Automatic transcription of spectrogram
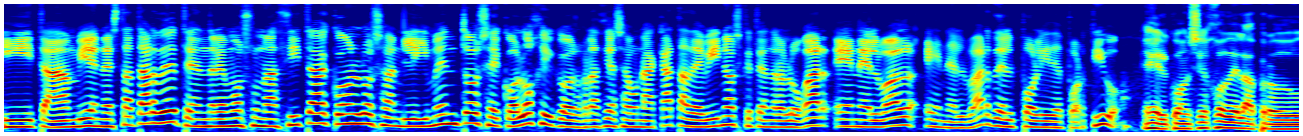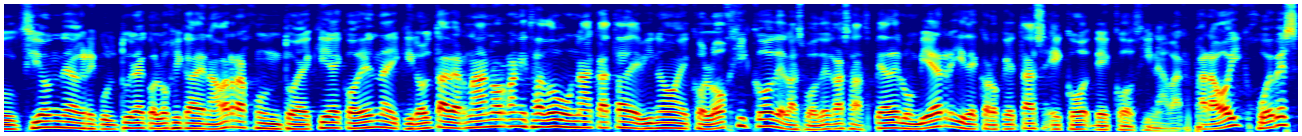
Y también esta tarde tendremos una cita con los alimentos ecológicos gracias a una cata de vinos que tendrá lugar en el bar, del Polideportivo. El Consejo de la Producción de Agricultura Ecológica de Navarra junto a Equia Ecodenda y Quirol Taberna han organizado una cata de vino ecológico de las bodegas Azpea de Lumbier y de croquetas Eco de Cocinavar. Para hoy, jueves,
